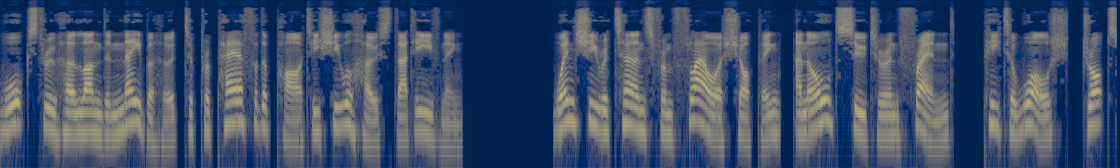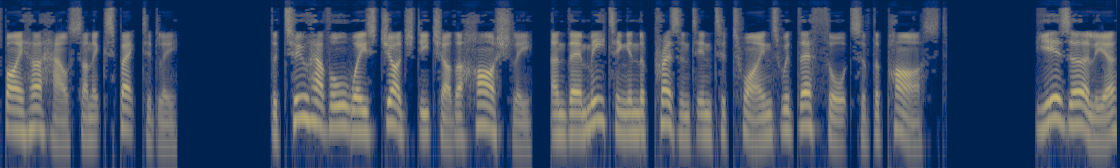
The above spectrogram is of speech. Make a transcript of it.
walks through her London neighbourhood to prepare for the party she will host that evening. When she returns from flower shopping, an old suitor and friend, Peter Walsh, drops by her house unexpectedly. The two have always judged each other harshly, and their meeting in the present intertwines with their thoughts of the past. Years earlier,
